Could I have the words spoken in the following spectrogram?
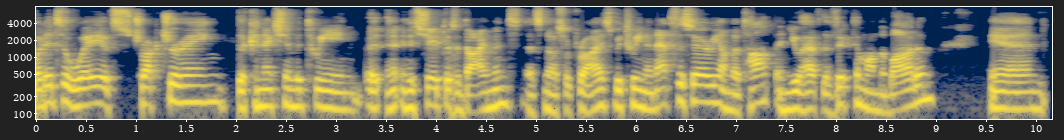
but it's a way of structuring the connection between, uh, and it's shaped as a diamond. That's no surprise between an adversary on the top and you have the victim on the bottom and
